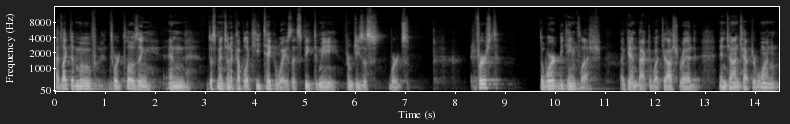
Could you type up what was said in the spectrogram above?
I'd like to move toward closing and just mention a couple of key takeaways that speak to me from Jesus' words. First, the Word became flesh. Again, back to what Josh read in John chapter 1.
